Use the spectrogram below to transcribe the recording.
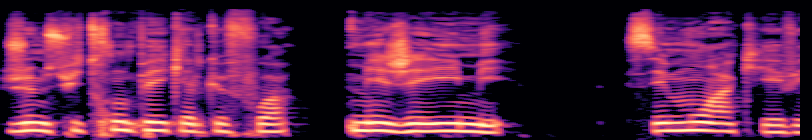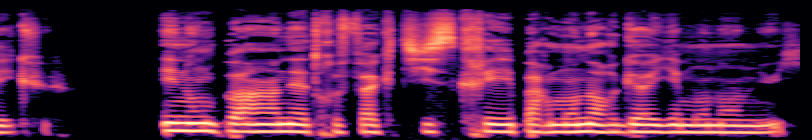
Je me suis trompé quelquefois, mais j'ai aimé. C'est moi qui ai vécu, et non pas un être factice créé par mon orgueil et mon ennui.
